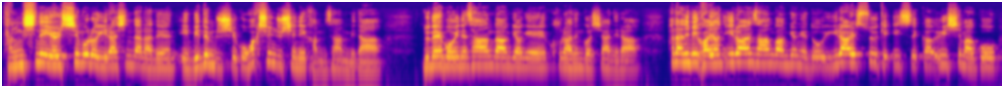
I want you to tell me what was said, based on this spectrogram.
당신의 열심으로 일하신다라는 이 믿음 주시고 확신 주시니 감사합니다. 눈에 보이는 상황과 환경에 굴하는 것이 아니라 하나님이 과연 이러한 상황과 환경에도 일할 수 있을까 의심하고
